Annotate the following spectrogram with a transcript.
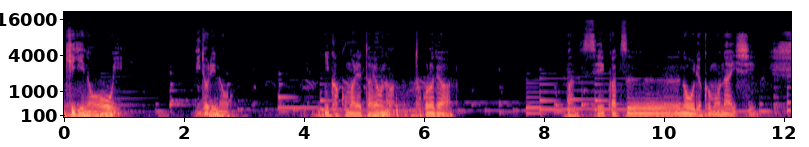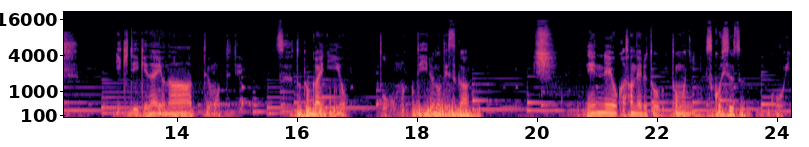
木々の多い、緑の、に囲まれたようなところでは、まあ、生活能力もないし、生きていけないよなーって思ってて、ずっと都会にいようと思っているのですが、年齢を重ねるとともに少しずつこういっ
